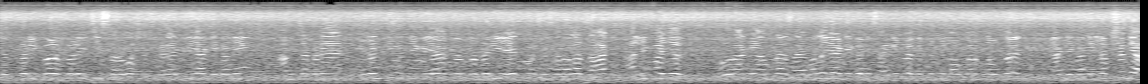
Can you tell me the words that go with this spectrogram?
शेतकरी कळकळीची सर्व शेतकऱ्यांची या ठिकाणी आमच्याकडे विनंती होती की या कुठंतरी हे प्रशासनाला जाग आली पाहिजे. म्हणून आम्ही आमदार साहेबाला या ठिकाणी सांगितलं की तुम्ही लवकरात लवकर या ठिकाणी लक्ष द्या.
